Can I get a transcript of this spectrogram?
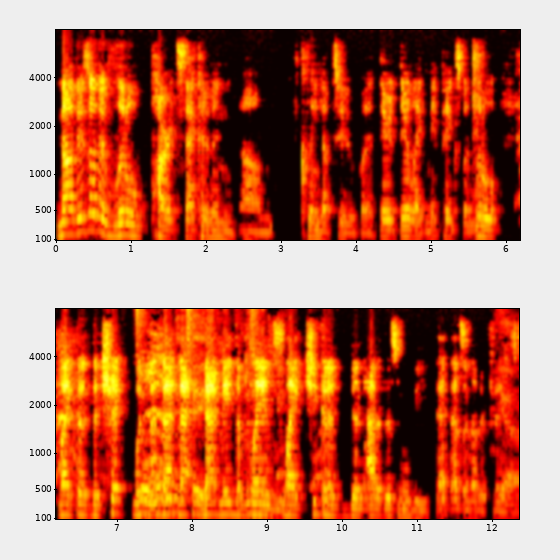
No, there's other little parts that could have been um, cleaned up too, but they're they're like nitpicks, but little like the the chick with So the, that that, that made the for this plants movie? like she could have been out of this movie. That that's another thing. Yeah,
